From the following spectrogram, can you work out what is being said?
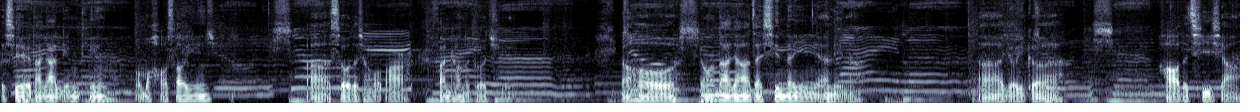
也谢谢大家聆听我们好骚音，啊，所有的小伙伴翻唱的歌曲，然后希望大家在新的一年里呢，啊，有一个好的气象，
